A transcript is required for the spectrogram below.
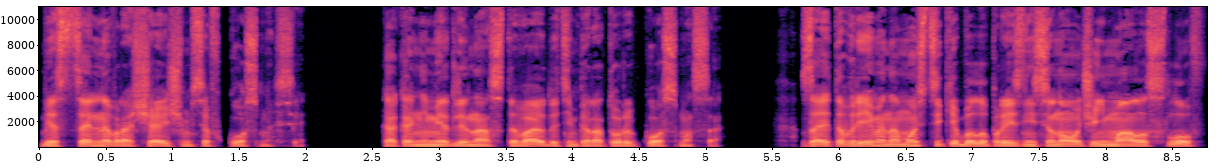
бесцельно вращающимся в космосе. Как они медленно остывают до температуры космоса. За это время на мостике было произнесено очень мало слов.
